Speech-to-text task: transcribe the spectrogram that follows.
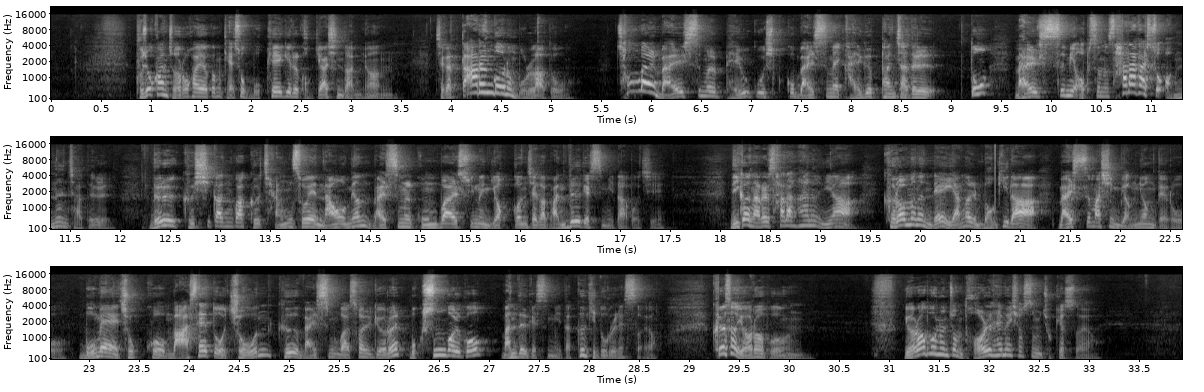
부족한 저로 하여금 계속 목회의 길을 걷게 하신다면 제가 다른 거는 몰라도 정말 말씀을 배우고 싶고 말씀에 갈급한 자들 또 말씀이 없으면 살아갈 수 없는 자들 늘 그 시간과 그 장소에 나오면 말씀을 공부할 수 있는 여건 제가 만들겠습니다, 아버지. 네가 나를 사랑하느냐? 그러면은 내 양을 먹이라 말씀하신 명령대로 몸에 좋고 맛에도 좋은 그 말씀과 설교를 목숨 걸고 만들겠습니다. 그 기도를 했어요. 그래서 여러분, 여러분은 좀 덜 헤매셨으면 좋겠어요.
